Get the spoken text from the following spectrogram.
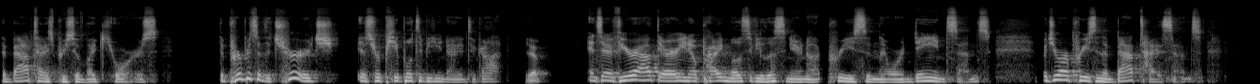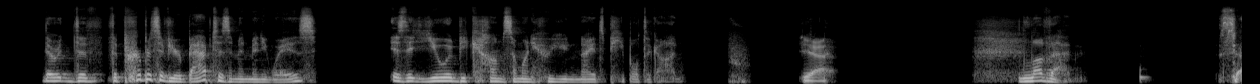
the baptized priesthood like yours. The purpose of the church is for people to be united to God. Yep. And so if you're out there, you know, probably most of you listening are not priests in the ordained sense, but you are priests in the baptized sense. The, the, the purpose of your baptism in many ways is that you would become someone who unites people to God. Yeah. Love that. So,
